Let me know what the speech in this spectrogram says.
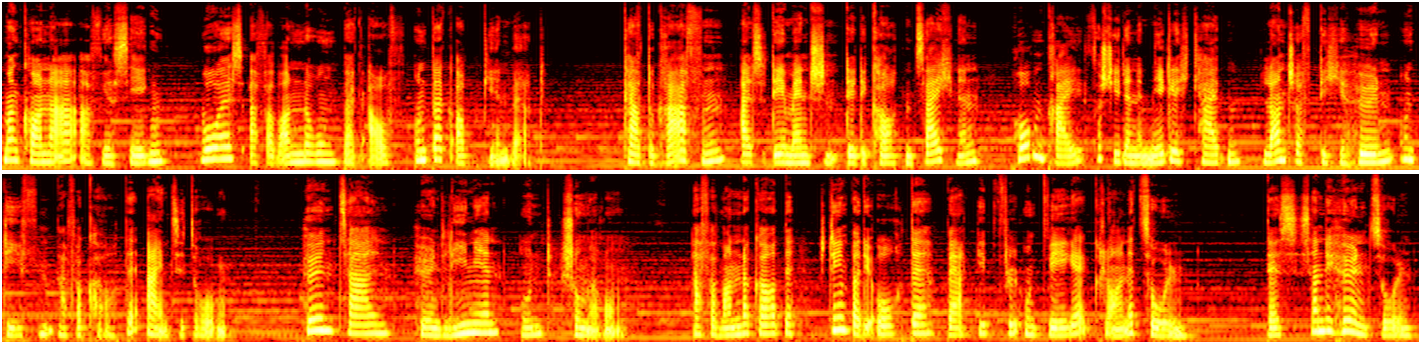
man kann auch auf ihr sägen, wo es auf eine Wanderung bergauf und bergab gehen wird. Kartografen, also die Menschen, die die Karten zeichnen, haben drei verschiedene Möglichkeiten, landschaftliche Höhen und Tiefen auf eine Karte einzutragen. Höhenzahlen, Höhenlinien und Schummerung. Auf der Wanderkarte stehen bei den Orten, Berggipfel und Wege kleine Zolen. Das sind die Höhenzolen,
